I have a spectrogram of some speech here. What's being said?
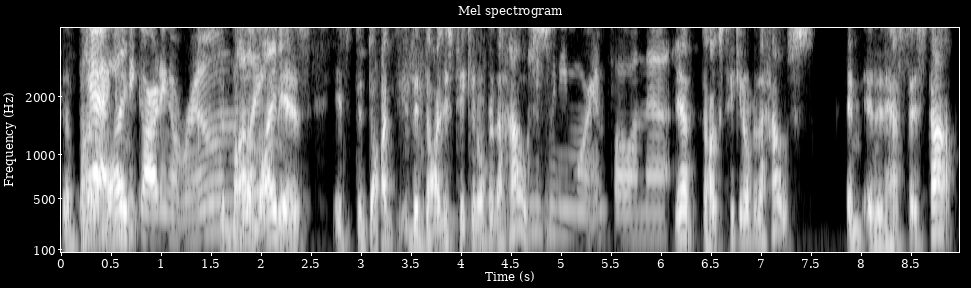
The bottom yeah, it could line, be guarding a room. the bottom like, line is, it's the dog. The dog is taking over the house. we need more info on that. Yeah, the dog's taking over the house, and and it has to stop.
